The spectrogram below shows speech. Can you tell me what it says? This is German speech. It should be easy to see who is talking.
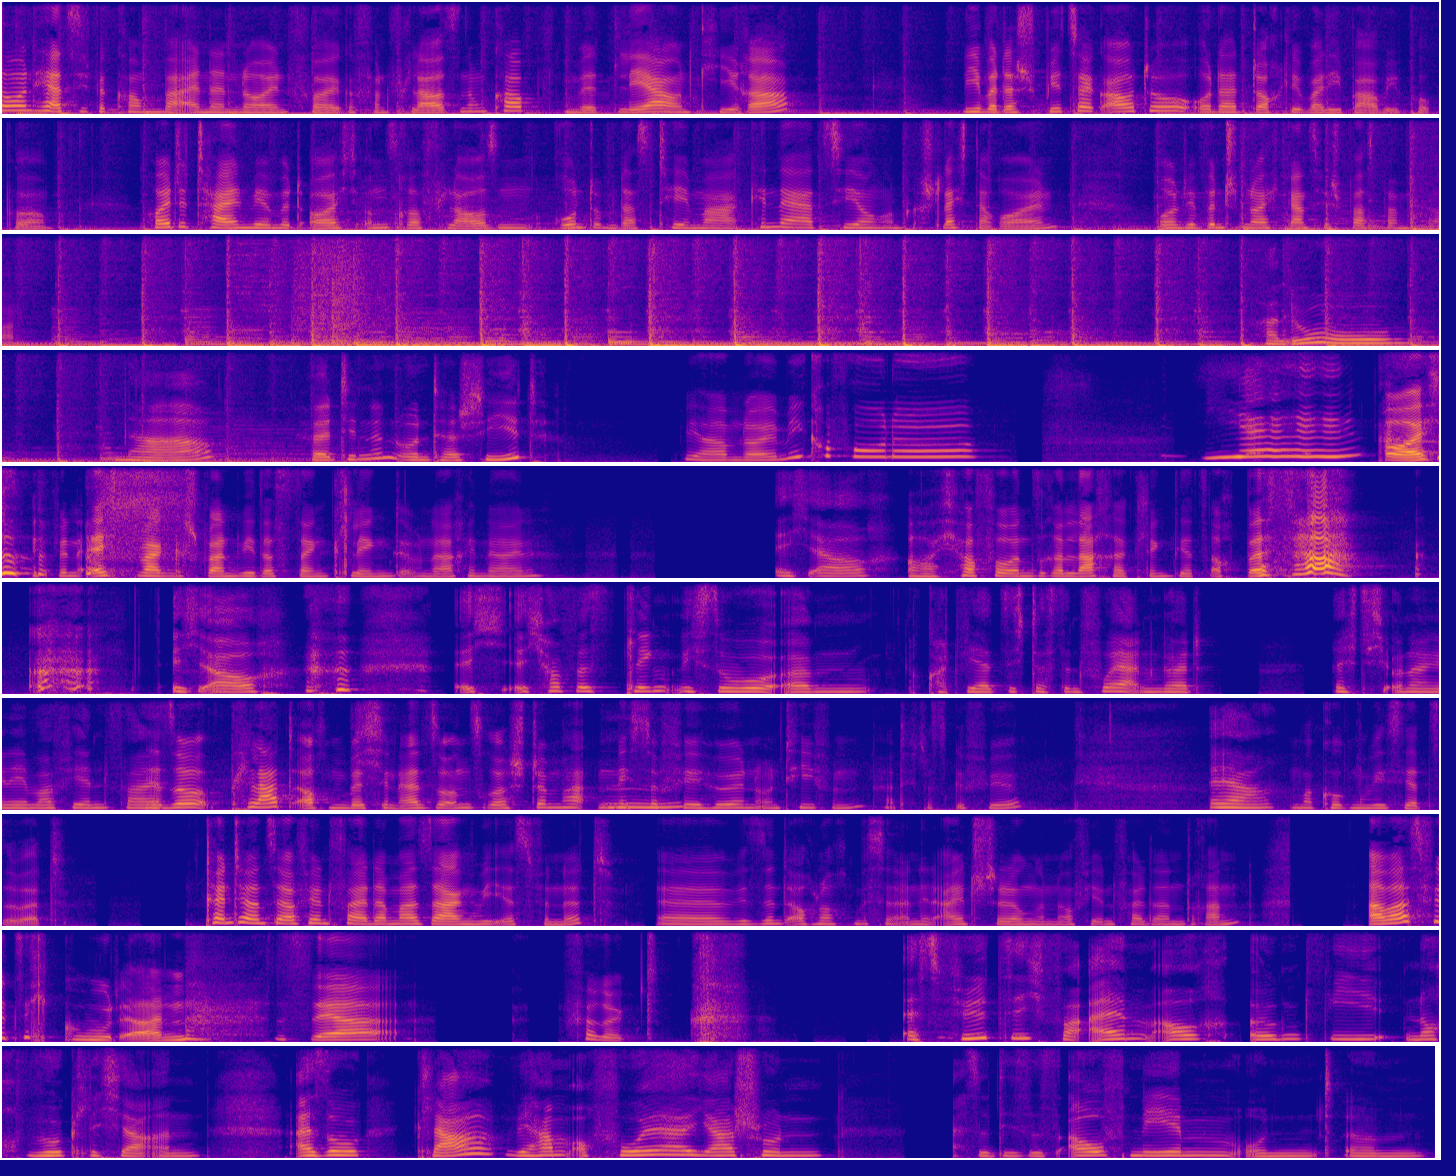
Speaker 1: Hallo und herzlich willkommen bei einer neuen Folge von Flausen im Kopf mit Lea und Kira. Lieber das Spielzeugauto oder doch lieber die Barbie-Puppe? Heute teilen wir mit euch unsere Flausen rund um das Thema Kindererziehung und Geschlechterrollen und wir wünschen euch ganz viel Spaß beim Hören.
Speaker 2: Hallo. Na, hört ihr den Unterschied?
Speaker 1: Wir haben neue Mikrofone.
Speaker 2: Yay!
Speaker 1: Oh, ich, ich bin echt mal gespannt, wie das dann klingt im Nachhinein.
Speaker 2: Ich auch.
Speaker 1: Oh, ich hoffe, unsere Lache klingt jetzt auch besser.
Speaker 2: Ich auch. Ich, ich hoffe, es klingt nicht so, ähm, oh Gott, wie hat sich das denn vorher angehört? Richtig unangenehm auf jeden Fall.
Speaker 1: Ja, so platt auch ein bisschen. Also unsere Stimmen hatten nicht so
Speaker 2: Mhm.
Speaker 1: viel Höhen und Tiefen, hatte ich das Gefühl.
Speaker 2: ja.
Speaker 1: Mal gucken, wie es jetzt wird. Könnt ihr uns ja auf jeden Fall da mal sagen, wie ihr es findet. Äh, wir sind auch noch ein bisschen an den Einstellungen auf jeden Fall dann dran. Aber es fühlt sich gut an. Es ist sehr verrückt.
Speaker 2: Es fühlt sich vor allem auch irgendwie noch wirklicher an. Also klar, wir haben auch vorher ja schon, also dieses Aufnehmen und ähm,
